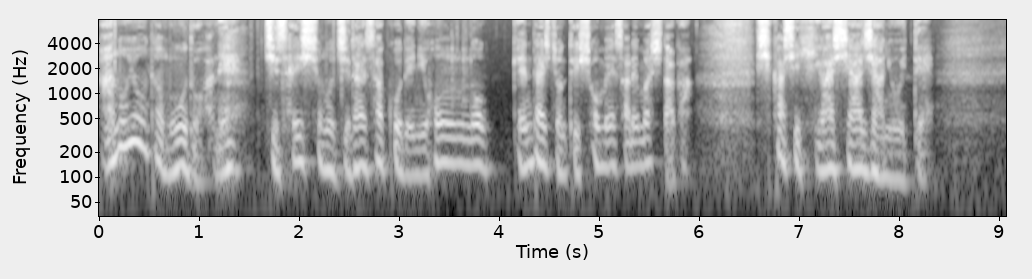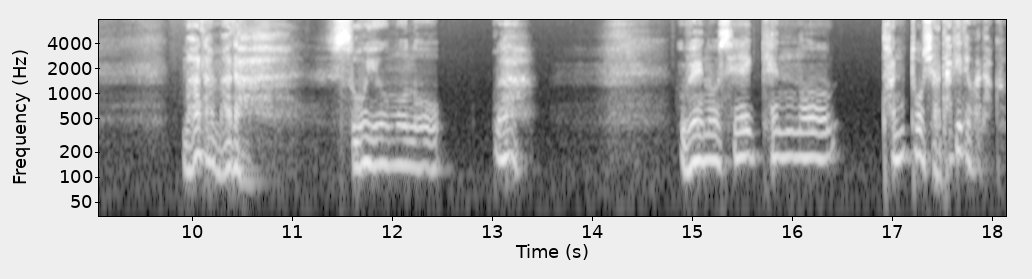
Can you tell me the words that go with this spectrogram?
あのようなムードがね実際一緒の時代錯誤で日本の現代史によって証明されましたがしかし東アジアにおいてまだまだそういうものが上の政権の担当者だけではなく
